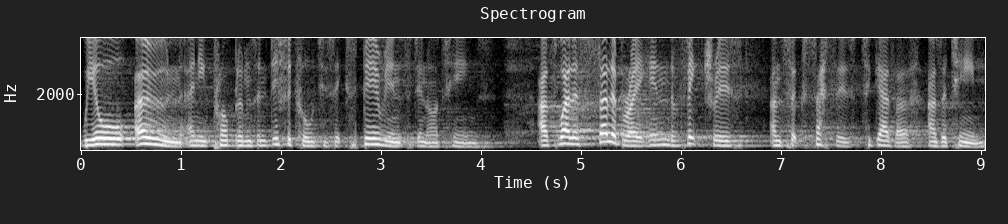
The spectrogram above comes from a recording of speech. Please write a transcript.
We all own any problems and difficulties experienced in our teams, as well as celebrating the victories and successes together as a team.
